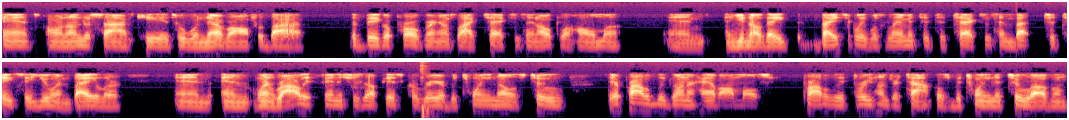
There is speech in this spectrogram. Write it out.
chance on undersized kids who were never offered by the bigger programs like Texas and Oklahoma, and and you know they basically was limited to Texas and to TCU and Baylor and and when Raleigh finishes up his career between those two, they're probably going to have almost probably 300 tackles between the two of them.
